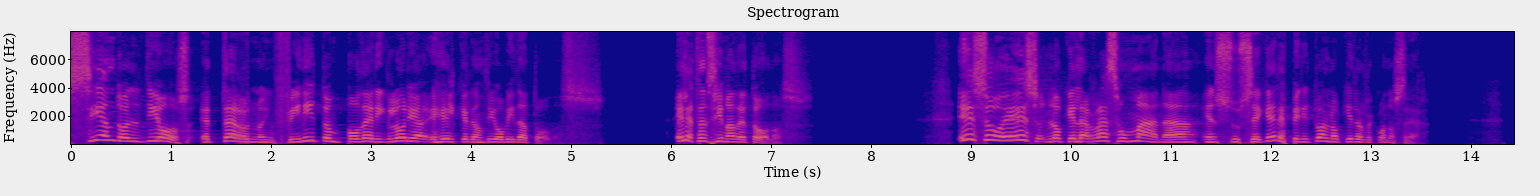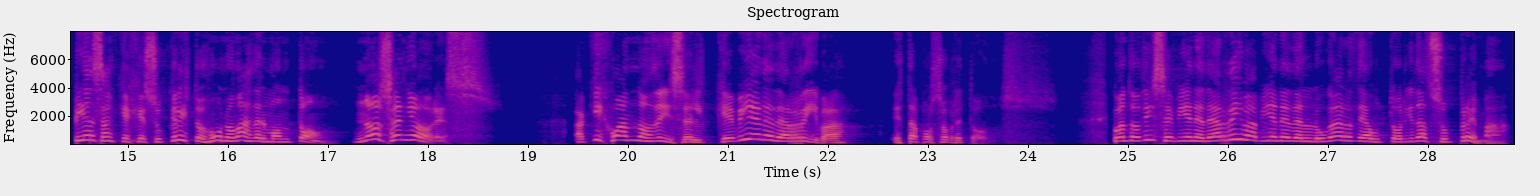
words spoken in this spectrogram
siendo el Dios eterno, infinito en poder y gloria, es el que nos dio vida a todos. Él está encima de todos. Eso es lo que la raza humana en su ceguera espiritual no quiere reconocer. Piensan que Jesucristo es uno más del montón. No, señores. Aquí Juan nos dice, el que viene de arriba está por sobre todos. Cuando dice viene de arriba, viene del lugar de autoridad suprema.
